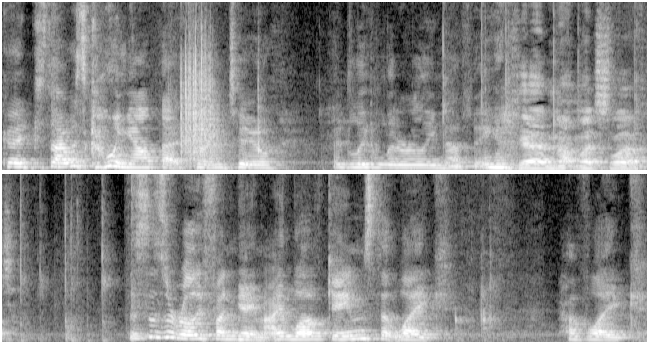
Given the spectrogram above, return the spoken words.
Good, because I was going out that turn too. I'd like literally nothing. Yeah, not much left. This is a really fun game. I love games that like have like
